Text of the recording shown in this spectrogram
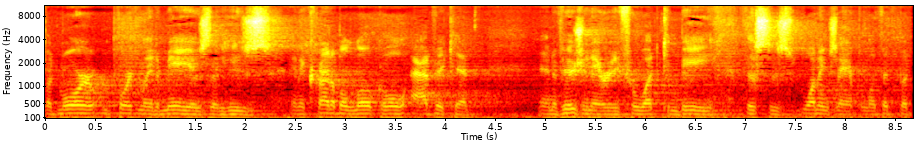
but more importantly to me is that he's an incredible local advocate and a visionary for what can be. This is one example of it, but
